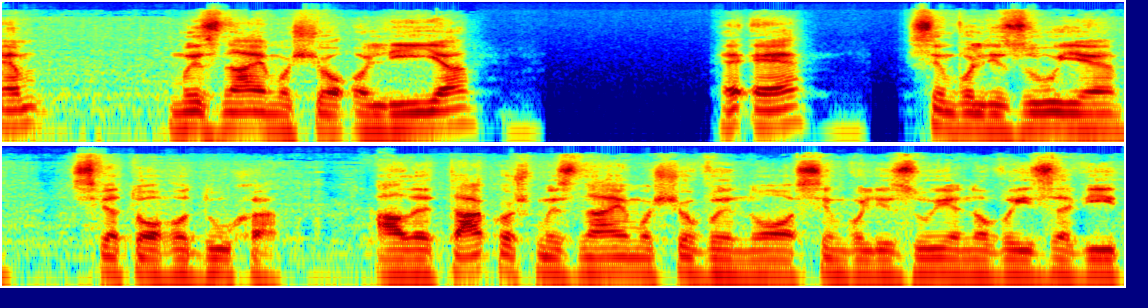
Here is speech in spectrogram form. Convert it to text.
М. Ми знаємо, що олія ЕЕ символізує Святого Духа, але також ми знаємо, що вино символізує новий завіт.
